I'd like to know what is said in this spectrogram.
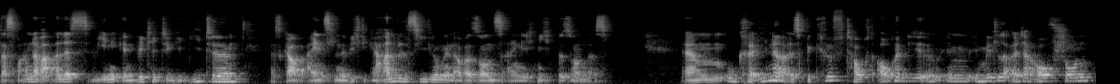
Das waren aber alles wenig entwickelte Gebiete. Es gab einzelne wichtige Handelssiedlungen, aber sonst eigentlich nicht besonders. Ähm, Ukraine als Begriff taucht auch die, im, im, Mittelalter auf schon.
